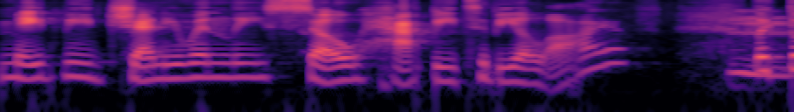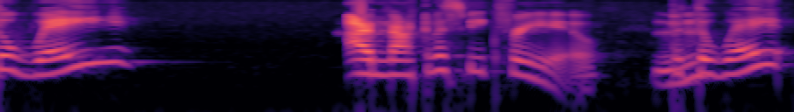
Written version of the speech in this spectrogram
made me genuinely so happy to be alive. Like the way I'm not going to speak for you, but the mm-hmm. way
